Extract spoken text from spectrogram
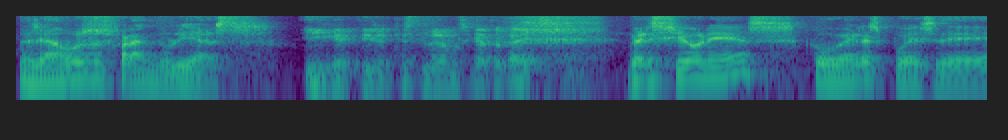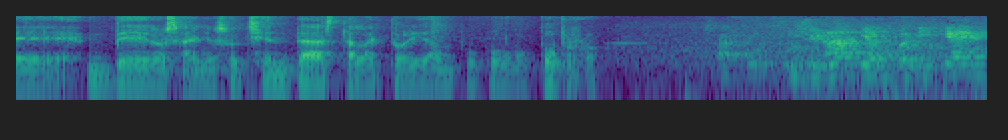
Nos llamamos los Faranduliers. ¿Y qué, qué, estilo de música tocáis? Versiones, covers pues de, de, los años 80 hasta la actualidad, un poco pop rock. Fusionat, hi ha un petit Ken,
